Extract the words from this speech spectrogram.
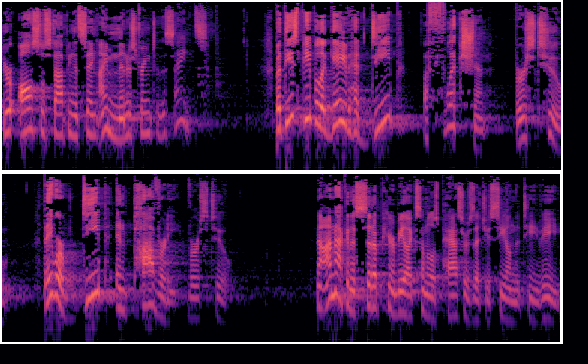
you're also stopping and saying, I'm ministering to the saints. But these people that gave had deep affliction, verse 2. They were deep in poverty, verse 2. Now, I'm not going to sit up here and be like some of those pastors that you see on the TV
